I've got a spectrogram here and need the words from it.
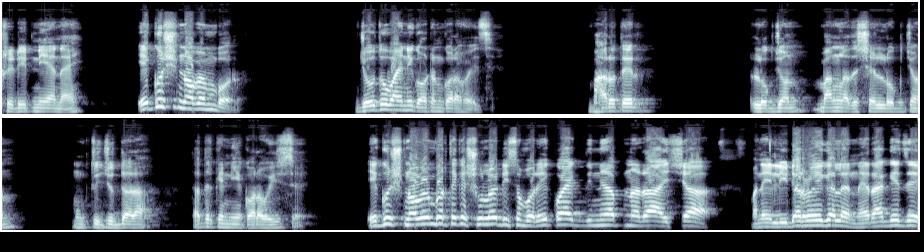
ক্রেডিট নিয়ে নেয়। একুশ নভেম্বর যৌথ বাহিনী গঠন করা হয়েছে। ভারতের লোকজন, বাংলাদেশের লোকজন, মুক্তিযোদ্ধারা তাদেরকে নিয়ে করা হয়েছে। একুশ নভেম্বর থেকে ষোলোই ডিসেম্বর, এই কয়েকদিনে আপনারা আইসা মানে লিডার হয়ে গেলেন। এর আগে যে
